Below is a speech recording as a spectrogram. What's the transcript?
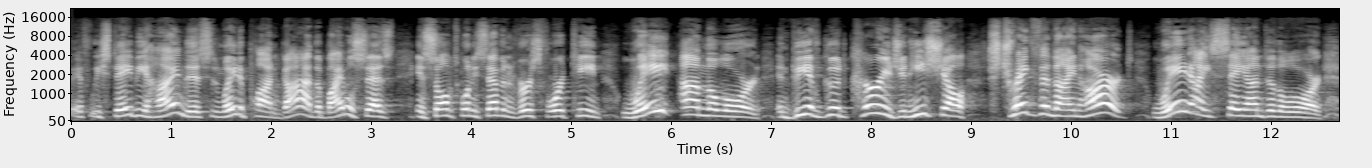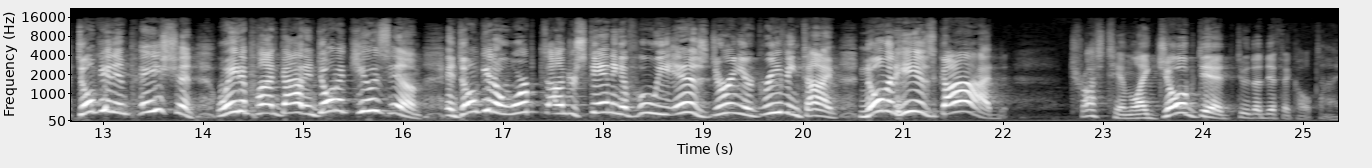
If we stay behind this and wait upon God, the Bible says in Psalm 27 verse 14, Wait on the Lord and be of good courage, and he shall strengthen thine heart. Wait, I say unto the Lord. Don't get impatient. Wait upon God and don't accuse him. And don't get a warped understanding of who he is during your grieving time. Know that he is God. Trust Him like Job did through the difficult times.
